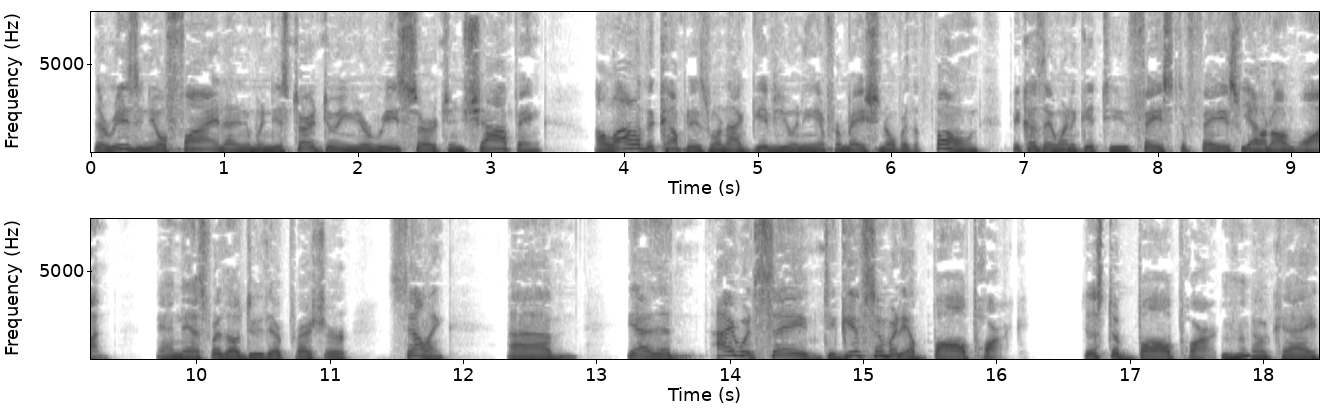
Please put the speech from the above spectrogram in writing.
the reason you'll find, and when you start doing your research and shopping, a lot of the companies will not give you any information over the phone because they want to get to you face to face, one on one, and that's where they'll do their pressure selling. Um, yeah, I would say to give somebody a ballpark, just a ballpark, mm-hmm. okay,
